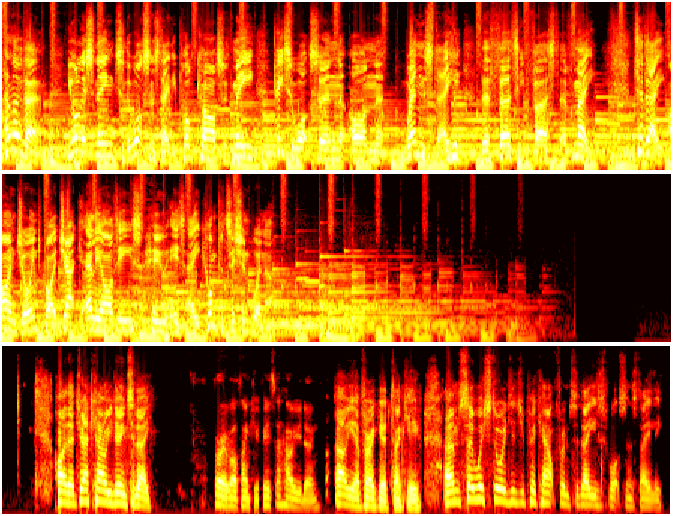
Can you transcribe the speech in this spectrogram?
Hello there. You're listening to the Watson's Daily Podcast with me, Peter Watson, on Wednesday, the 31st of May. Today, I'm joined by Jack Eliades, who is a competition winner. Hi there, Jack. How are you doing today? Very well, thank you, Peter. How are you doing? Oh, yeah, very good. Thank you. Um, so, which story did you pick out from today's Watson's Daily?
